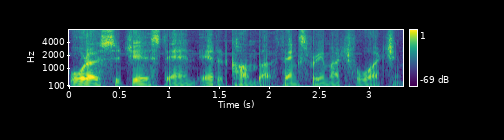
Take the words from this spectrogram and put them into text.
auto suggest and edit combo. Thanks very much for watching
